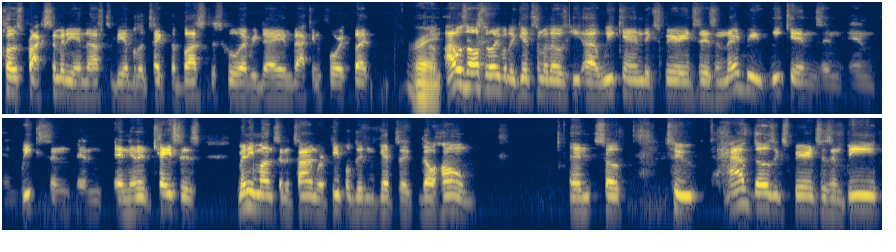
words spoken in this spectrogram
close proximity enough to be able to take the bus to school every day and back and forth. But right. um, I was also able to get some of those uh, weekend experiences, and there'd be weekends and, and, and weeks and, and and in cases many months at a time where people didn't get to go home. And so to have those experiences and be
